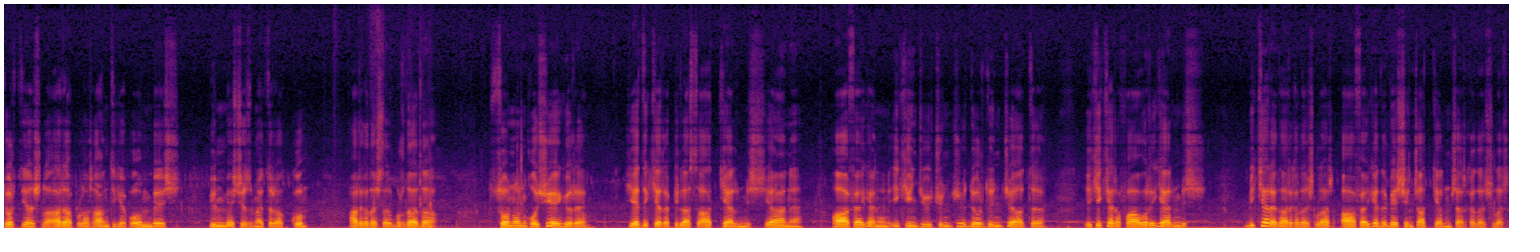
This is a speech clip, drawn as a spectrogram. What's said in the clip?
4 yaşlı Araplar handikap 15 1500 metre kum. Arkadaşlar burada da sonun koşuya göre 7 kere plasa at gelmiş. Yani AFG'nin ikinci, üçüncü, dördüncü atı iki kere favori gelmiş. Bir kere de arkadaşlar AFG'de beşinci at gelmiş arkadaşlar.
